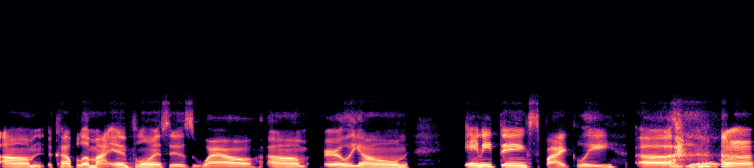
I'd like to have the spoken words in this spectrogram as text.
Um, a couple of my influences, wow. Um, early on, anything Spike Lee. Uh,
